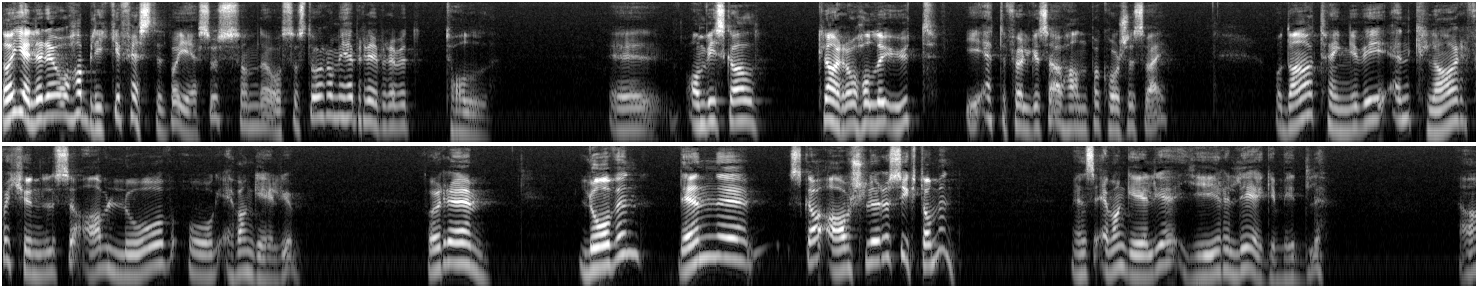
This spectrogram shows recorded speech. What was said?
Da gjelder det å ha blikket festet på Jesus, som det også står om i Hebrevet 12. Eh, om vi skal klare å holde ut i etterfølgelse av Han på korsets vei. Og da trenger vi en klar forkynnelse av lov og evangelium. For eh, Loven den eh, skal avsløre sykdommen, mens evangeliet gir legemiddelet. Ja,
